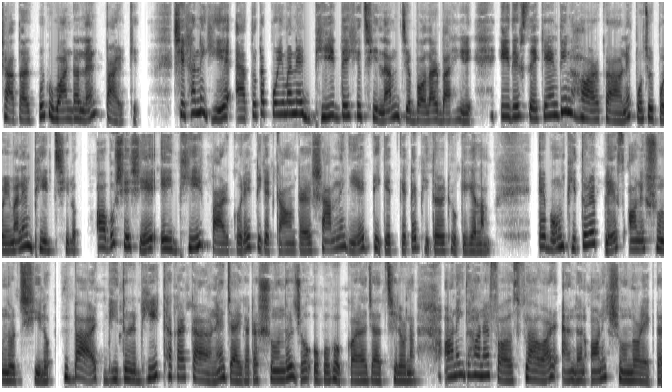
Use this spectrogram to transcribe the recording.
সাঁতারপুর ওয়ান্ডারল্যান্ড পার্কে সেখানে গিয়ে এতটা পরিমাণে ভিড় দেখেছিলাম যে বলার বাহিরে। ঈদের সেকেন্ড দিন হওয়ার কারণে প্রচুর পরিমাণে ভিড় ছিল। অবশেষে এই ভিড় পার করে টিকিট কাউন্টারের সামনে গিয়ে টিকিট কেটে ভিতরে ঢুকে গেলাম। এবং ভিতরের প্লেস অনেক সুন্দর ছিল। বাট ভিতরে ভিড় থাকার কারণে জায়গাটার সৌন্দর্য উপভোগ করা যাচ্ছিল না। অনেক ধরনের ফলস ফ্লাওয়ার অ্যান্ড দেন অনেক সুন্দর একটা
